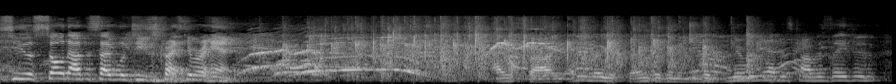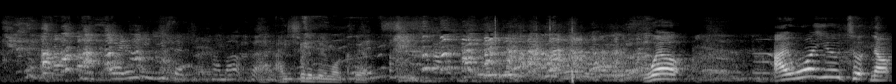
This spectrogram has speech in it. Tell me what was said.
She's a sold out disciple of Jesus Christ. Give her a hand. I'm sorry. I didn't know your friends were going to be here. Remember we had this conversation? Oh, I didn't think you said to come up, but I should have been more clear. Well, I want you to. Now,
